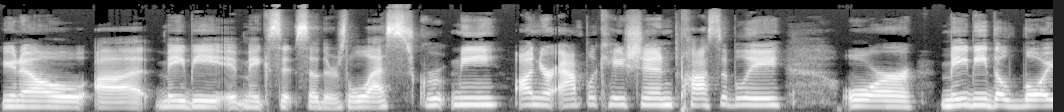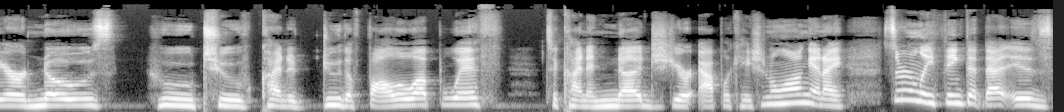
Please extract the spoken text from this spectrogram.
you know, uh, maybe it makes it so there's less scrutiny on your application, possibly. Or maybe the lawyer knows who to kind of do the follow up with to kind of nudge your application along. And I certainly think that that is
